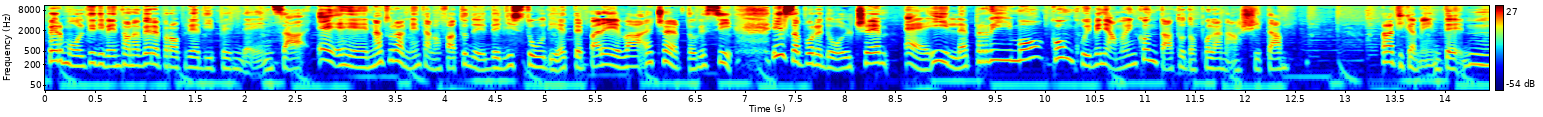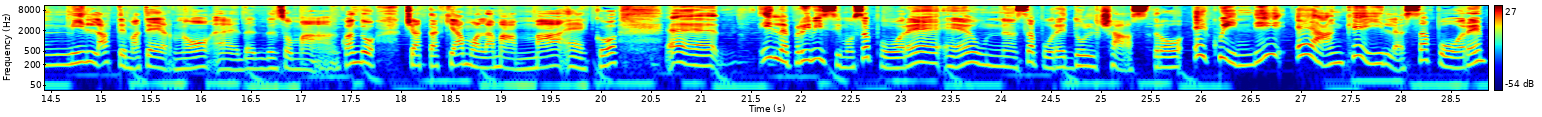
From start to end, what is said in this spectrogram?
per molti diventa una vera e propria dipendenza. E naturalmente hanno fatto de- degli studi e te pareva? E certo che sì, il sapore dolce è il primo con cui veniamo in contatto dopo la nascita. Praticamente mm, il latte materno, eh, insomma, quando ci attacchiamo alla mamma, ecco, eh, il primissimo sapore è un sapore dolciastro e quindi è anche il sapore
